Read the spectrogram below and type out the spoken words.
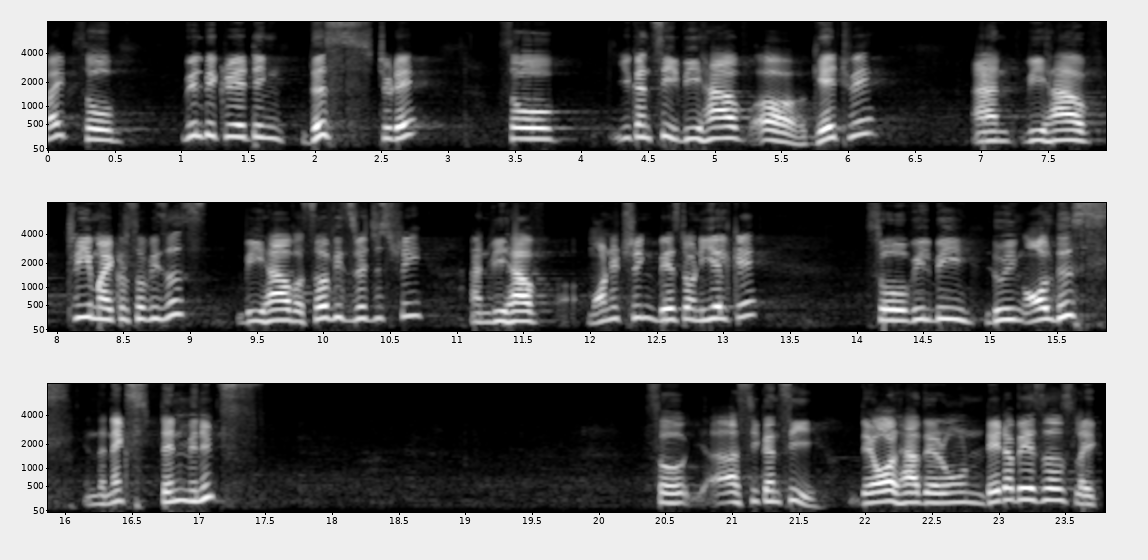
Right? So we'll be creating this today. So you can see we have a gateway, and we have three microservices. We have a service registry, and we have monitoring based on ELK. So we'll be doing all this in the next 10 minutes. So as you can see, they all have their own databases. Like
